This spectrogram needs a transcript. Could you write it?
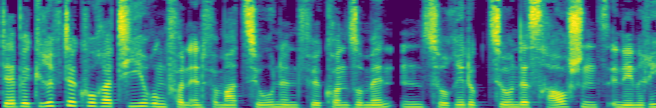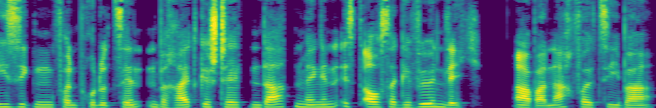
Der Begriff der Kuratierung von Informationen für Konsumenten zur Reduktion des Rauschens in den riesigen von Produzenten bereitgestellten Datenmengen ist außergewöhnlich, aber nachvollziehbar.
